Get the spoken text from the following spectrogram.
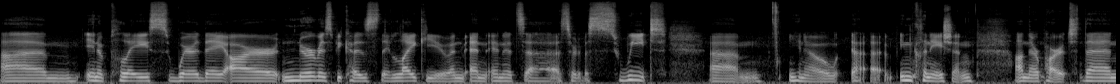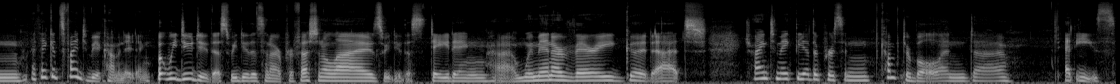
um, in a place where they are nervous because they like you and, and, and it's a sort of a sweet, um, you know, uh, inclination on their part, then I think it's fine to be accommodating. But we do do this. We do this in our professional lives. We do this dating. Uh, women are very good at trying to make the other person comfortable and uh, at ease.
